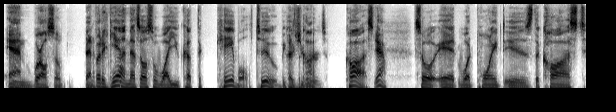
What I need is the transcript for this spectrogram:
and we're also benefiting. But again, that's also why you cut the cable too, because your cost. cost. Yeah. So at what point is the cost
